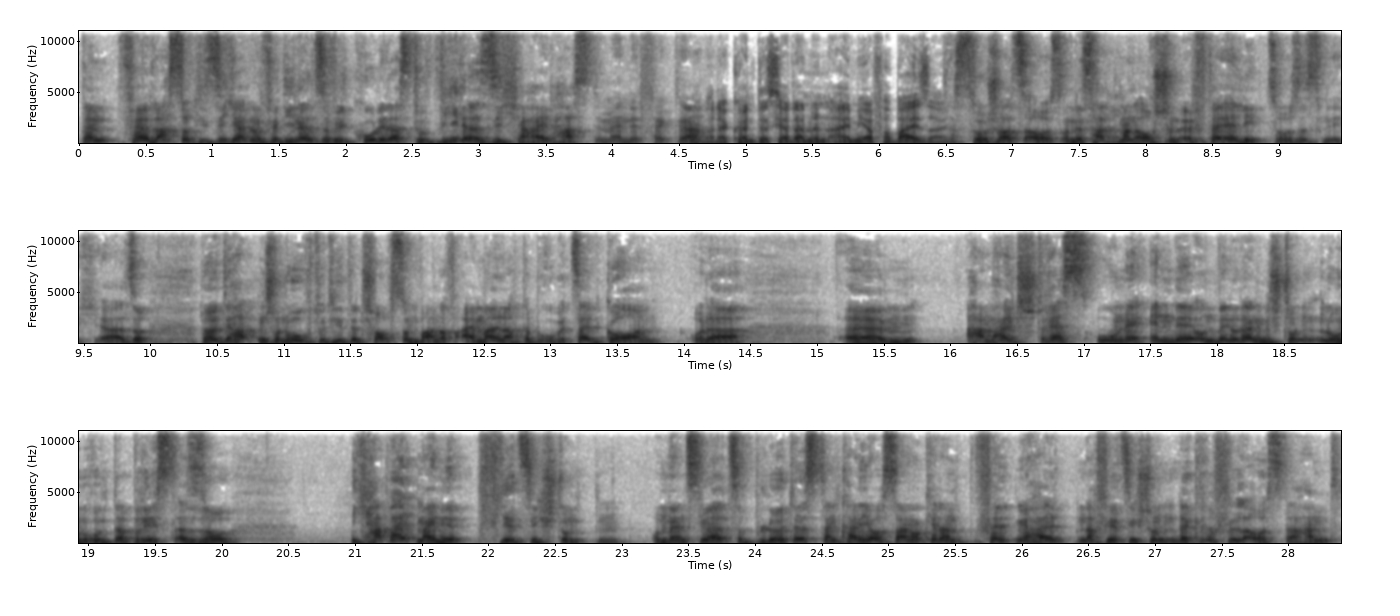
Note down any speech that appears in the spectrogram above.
dann verlass doch die Sicherheit und verdiene halt so viel Kohle, dass du wieder Sicherheit hast im Endeffekt, ja. Aber da könnte es ja dann in einem Jahr vorbei sein. So schaut's aus. Und das hat man auch schon öfter erlebt. So ist es nicht. Ja, also Leute hatten schon hochdotierte Jobs und waren auf einmal nach der Probezeit gone. Oder ähm, haben halt Stress ohne Ende. Und wenn du dann den Stundenlohn runterbrichst, also so, ich habe halt meine 40 Stunden. Und wenn es mir halt so blöd ist, dann kann ich auch sagen, okay, dann fällt mir halt nach 40 Stunden der Griffel aus der Hand.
